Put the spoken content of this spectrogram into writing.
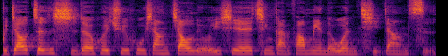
比较真实的，会去互相交流一些情感方面的问题这样子。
